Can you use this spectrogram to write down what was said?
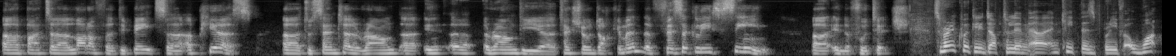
but a lot of debates appears uh, to center around uh, in, uh, around the uh, textual document, the physically seen uh, in the footage. So very quickly, Dr. Lim, uh, and keep this brief. What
